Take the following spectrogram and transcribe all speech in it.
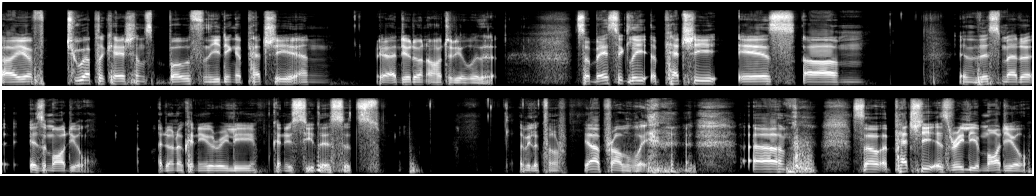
Uh, you have two applications, both needing Apache, and yeah, and you don't know how to deal with it. So basically, Apache is um, in this matter is a module. I don't know. Can you really can you see this? It's let me look for yeah probably. um, so Apache is really a module,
